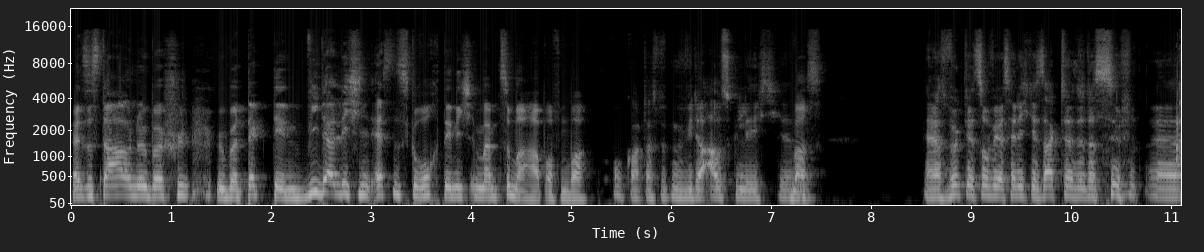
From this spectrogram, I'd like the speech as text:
Es ist da und überdeckt den widerlichen Essensgeruch, den ich in meinem Zimmer habe, offenbar. Oh Gott, das wird mir wieder ausgelegt hier. Was? Ja, das wirkt jetzt so, wie als hätte ich gesagt hätte, dass äh, der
